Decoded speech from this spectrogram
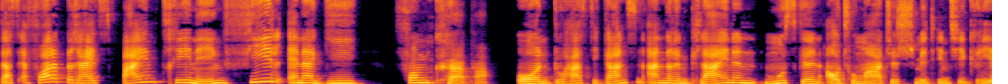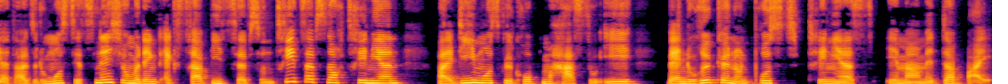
das erfordert bereits beim Training viel Energie vom Körper und du hast die ganzen anderen kleinen Muskeln automatisch mit integriert. Also du musst jetzt nicht unbedingt extra Bizeps und Trizeps noch trainieren, weil die Muskelgruppen hast du eh, wenn du Rücken und Brust trainierst, immer mit dabei.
